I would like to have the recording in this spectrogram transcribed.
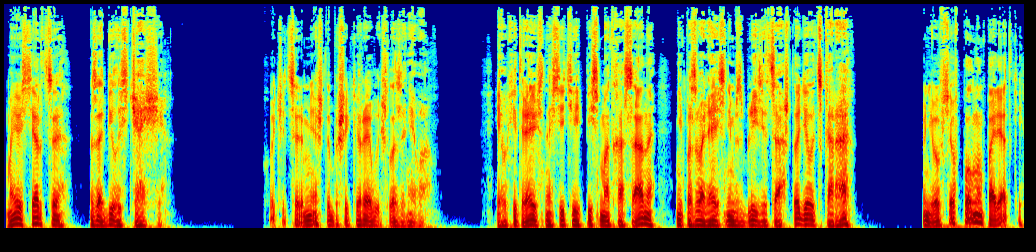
мое сердце забилось чаще. Хочется ли мне, чтобы Шекюре вышла за него? Я ухитряюсь носить ей письма от Хасана, не позволяя с ним сблизиться. А что делать с кора? У него все в полном порядке,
